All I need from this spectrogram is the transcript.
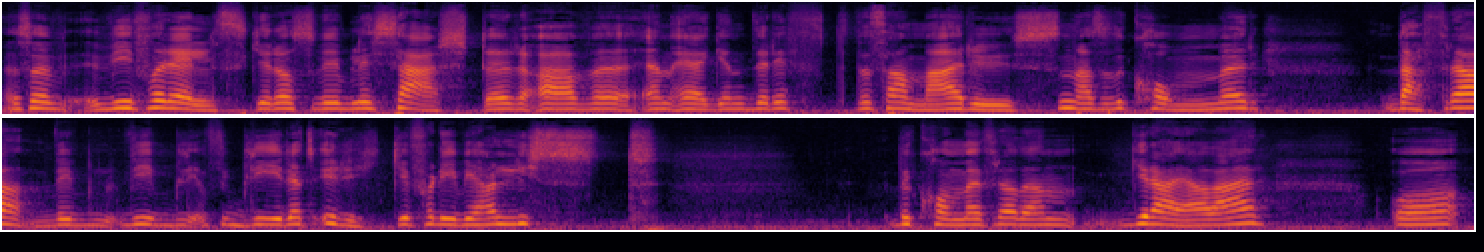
Altså, vi forelsker oss, vi blir kjærester av en egen drift. Det samme er rusen. Altså, det kommer derfra. Vi, vi, vi blir et yrke fordi vi har lyst. Det kommer fra den greia der. Og,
